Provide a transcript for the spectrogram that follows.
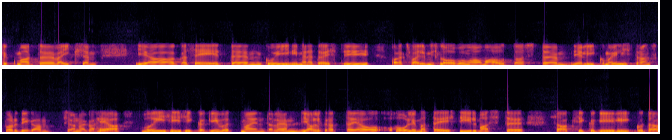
tükk maad väiksem. Ja ka see, et kui inimene tõesti oleks valmis loobuma oma autost ja liikuma ühistranspordiga, see on väga hea, või siis ikkagi võtma endale jalgratta ja hoolimata Eesti ilmast saaks ikkagi liikuda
